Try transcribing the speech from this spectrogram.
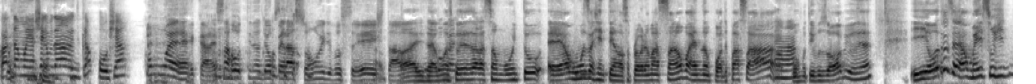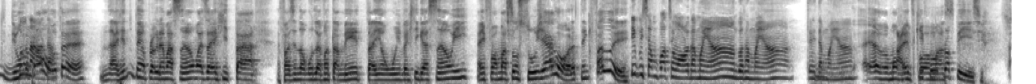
Quatro da manhã chega e me dá. Poxa, como é, cara? Essa rotina de operações de vocês e tal. Mas como- algumas é- coisas elas são muito. É, algumas a gente tem a nossa programação, mas não pode passar, Aham. por motivos óbvios, né? E outras é, realmente surge de uma hora pra nada. outra, é. A gente não tem uma programação, mas aí a gente tá fazendo algum levantamento, tá em alguma investigação e a informação surge é agora, tem que fazer. tipo, isso pode ser uma hora da manhã, duas da manhã, três da manhã. É o momento que for informa- propício. Ah,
